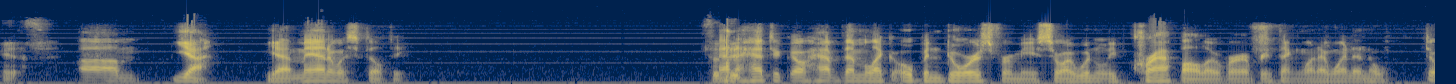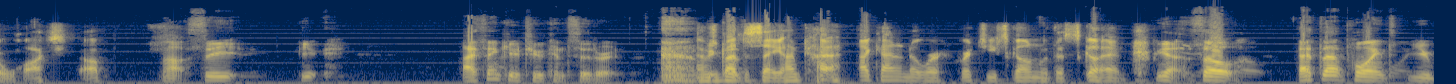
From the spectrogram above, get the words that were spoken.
Yes. Um, yeah, yeah, man, it was filthy. So and did, I had to go have them like open doors for me so I wouldn't leave crap all over everything when I went in to, to wash up. uh, see, you, I think you're too considerate. I was about to say, I'm kind. I kind of know where where Chief's going with this. Go ahead. Yeah, so at that point, you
